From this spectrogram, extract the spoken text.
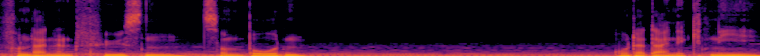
von deinen Füßen zum Boden oder deine Knie.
